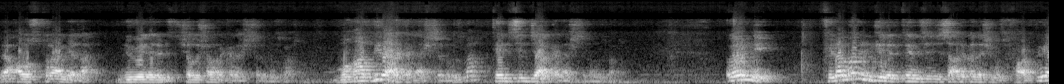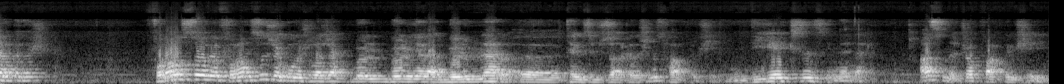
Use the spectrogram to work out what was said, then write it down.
ve Avustralya'da nüvelerimiz, çalışan arkadaşlarımız var. Muhabir arkadaşlarımız var, temsilci arkadaşlarımız var. Örneğin, Flaman ülkeleri temsilcisi arkadaşımız farklı bir arkadaş. Fransa ve Fransızca konuşulacak böl- bölgeler, bölümler e, temsilcisi arkadaşımız farklı bir şey. Diyeceksiniz ki neden? Aslında çok farklı bir şey değil.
